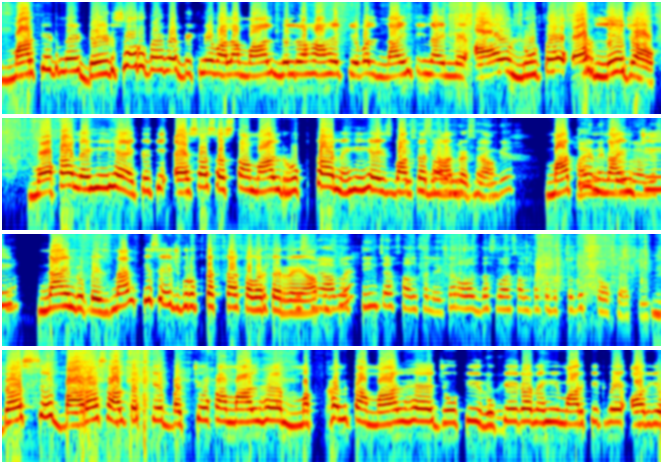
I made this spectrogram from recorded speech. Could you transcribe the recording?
मार्केट में डेढ़ सौ रुपए में बिकने वाला माल मिल रहा है केवल 99 में। आओ लूटो और ले जाओ। मौका नहीं है क्योंकि ऐसा सस्ता माल रुकता नहीं है इस बात का ध्यान रखना। मात्र नाइन्टी। Nine rupees. मैम किस एज ग्रुप तक का कवर कर रहे हैं आप तीन चार साल से लेकर और दस बारह साल तक के बच्चों के स्टॉक है दस से बारह साल तक के बच्चों का माल है मक्खन का माल है जो कि रुकेगा नहीं मार्केट में और ये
